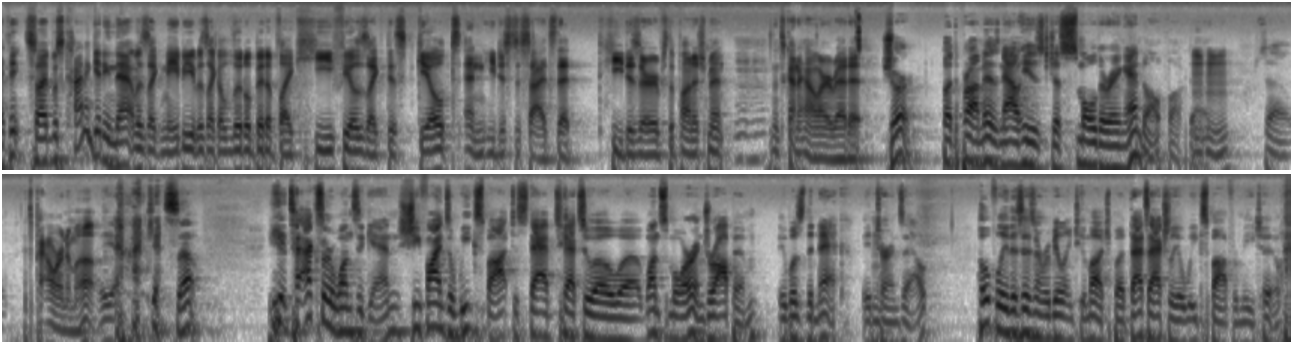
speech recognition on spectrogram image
I think so. I was kind of getting that was like maybe it was like a little bit of like he feels like this guilt and he just decides that he deserves the punishment. Mm-hmm. That's kind of how I read it. Sure. But the problem is now he's just smoldering and all fucked up. So, It's powering him up. yeah, I guess so. He attacks her once again. She finds a weak spot to stab Tetsuo uh, once more and drop him. It was the neck, it turns out. Hopefully, this isn't revealing too much, but that's actually a weak spot for me, too.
